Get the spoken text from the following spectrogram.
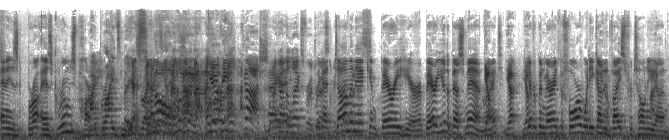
and his bro- his groom's party. My bridesmaids, Yes. right? No, I look like- I look- Gary. Gosh. I got the legs for a We dress. got let me Dominic tell and Barry here. Barry, you're the best man, Yep, right? yep, yep. You ever been married before? What do you got advice for Tony on?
